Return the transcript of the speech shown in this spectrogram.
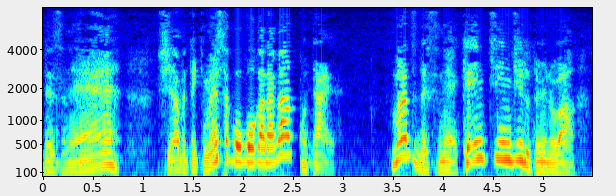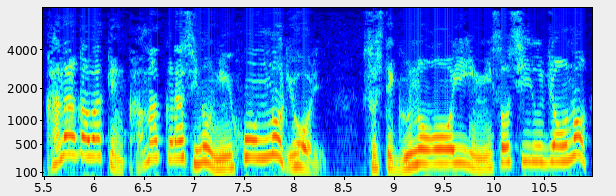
ですね。調べてきました。ここからが答え。まずですね、ケンチン汁というのは、神奈川県鎌倉市の日本の料理。そして具の多い味噌汁状の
